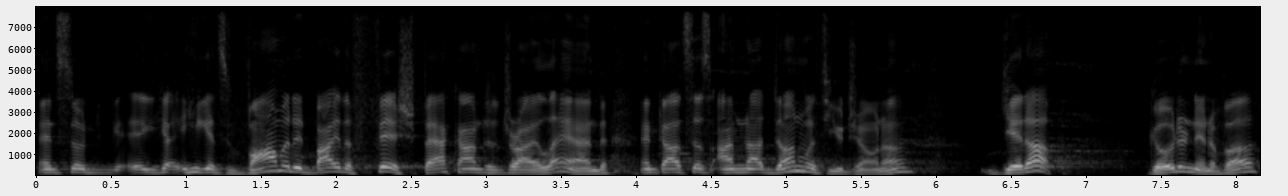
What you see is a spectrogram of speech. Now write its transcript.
And so he gets vomited by the fish back onto dry land, and God says, I'm not done with you, Jonah. Get up Go to Nineveh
